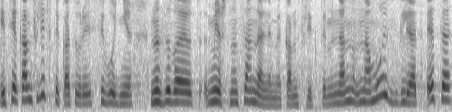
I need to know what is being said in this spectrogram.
И те конфликты, которые сегодня называют межнациональными конфликтами, на, на мой взгляд, это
